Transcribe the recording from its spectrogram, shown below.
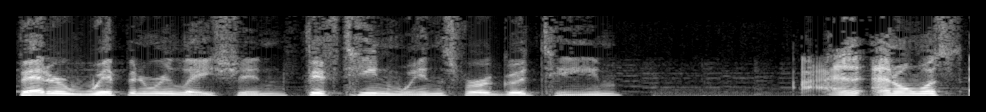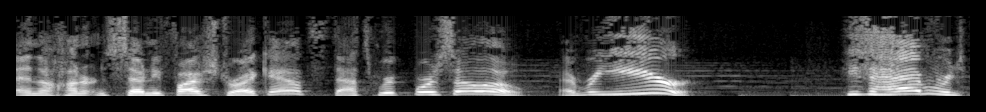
better WHIP in relation, 15 wins for a good team, and, and almost and 175 strikeouts. That's Rick Porcello every year. He's average.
